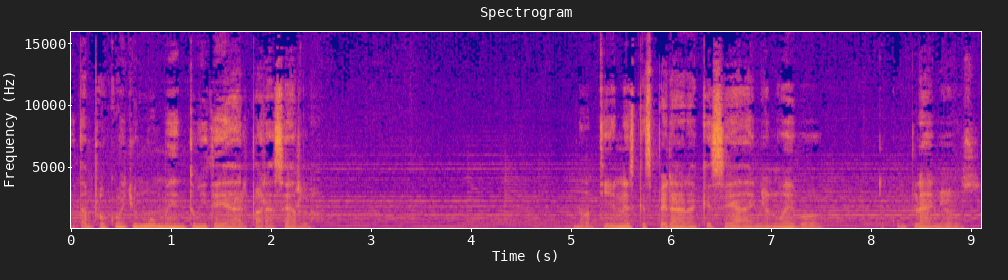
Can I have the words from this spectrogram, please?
Y tampoco hay un momento ideal para hacerlo. No tienes que esperar a que sea año nuevo, tu cumpleaños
